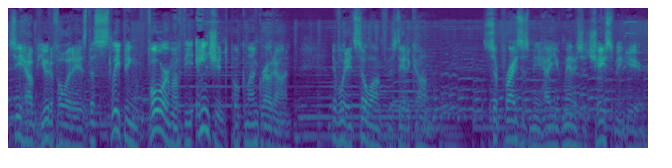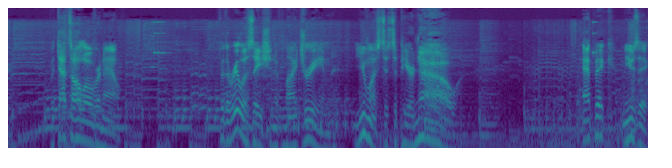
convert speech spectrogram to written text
See how beautiful it is, the sleeping form of the ancient Pokemon Groudon. I've waited so long for this day to come. It surprises me how you've managed to chase me here. But that's all over now. For the realization of my dream, you must disappear now! Epic music.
